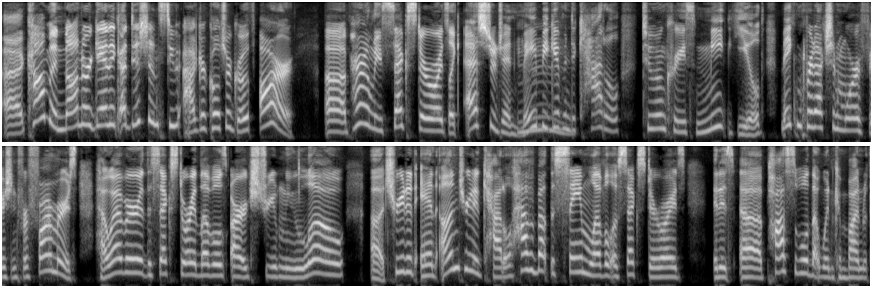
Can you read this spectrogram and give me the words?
uh, common non-organic additions to agriculture growth are uh, apparently sex steroids like estrogen may be given Mm. to cattle to increase meat yield, making production more efficient for farmers. However, the sex steroid levels are extremely low. Uh, treated and untreated cattle have about the same level of sex steroids. It is uh, possible that when combined with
